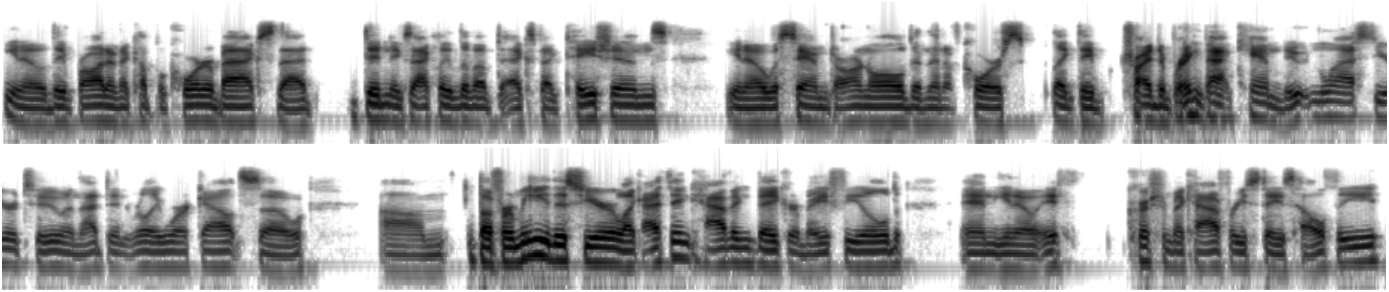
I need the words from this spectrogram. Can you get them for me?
you know, they've brought in a couple quarterbacks that didn't exactly live up to expectations, you know, with Sam Darnold. And then, of course, like they tried to bring back Cam Newton last year, too, and that didn't really work out. So, um, but for me this year, like I think having Baker Mayfield and, you know, if Christian McCaffrey stays healthy,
